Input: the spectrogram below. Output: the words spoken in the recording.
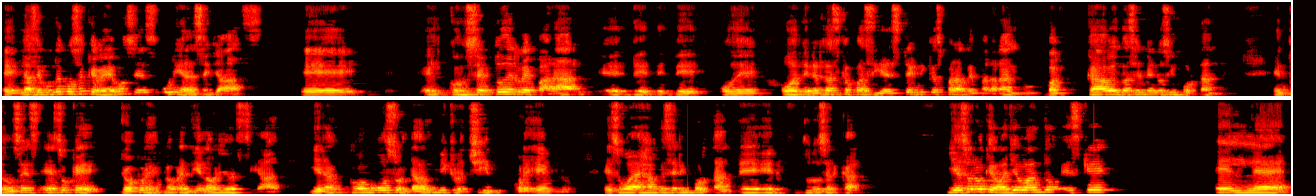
Eh, la segunda cosa que vemos es unidades selladas. El concepto de reparar de, de, o de o de tener las capacidades técnicas para reparar algo, cada vez va a ser menos importante. Entonces, eso que yo, por ejemplo, aprendí en la universidad y era cómo soldar un microchip, por ejemplo, eso va a dejar de ser importante en un futuro cercano. Y eso lo que va llevando es que el, eh,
